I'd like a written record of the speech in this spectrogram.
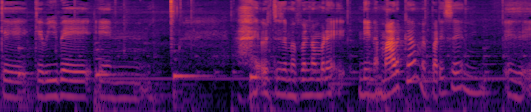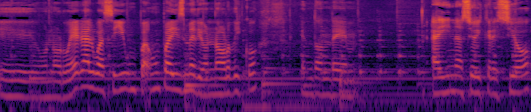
que, que vive en ahorita se me fue el nombre, Dinamarca, me parece, eh, eh, o Noruega, algo así, un, un, país medio nórdico, en donde ahí nació y creció.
